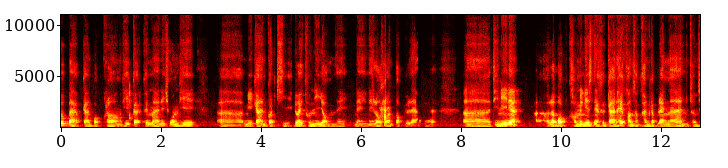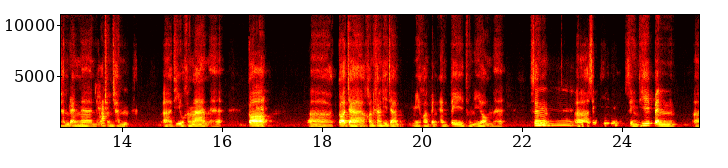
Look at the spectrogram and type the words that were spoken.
รูปแบบการปกครองที่เกิดขึ้นมาในช่วงที่เอ่อมีการกดขี่ด้วยทุนนิยมในในในโลกค่ะตะวันตกอยู่แล้วนะฮะเอ่อทีนี้เนี่ยเอ่อระบบคอมมิวนิสต์เนี่ยคือการให้ความสำคัญกับแรงงาน ชนชั้นแรงงานหรือว่าค่ะชนชั้นเอ่อที่อยู่ข้างล่างนะฮะก็เอ่อก็จะค่อนข้างที่จะมีความเป็นแอนตี้ทุนนิยมฮะซึ่งอืมเอ่อสิ่งที่สิ่งที่เป็นเอ่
